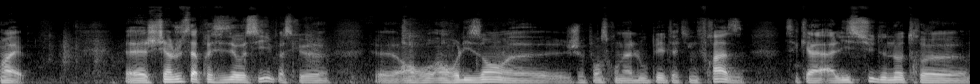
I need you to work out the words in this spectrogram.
Ouais. Euh, je tiens juste à préciser aussi, parce que euh, en, en relisant, euh, je pense qu'on a loupé peut-être une phrase, c'est qu'à l'issue de notre,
